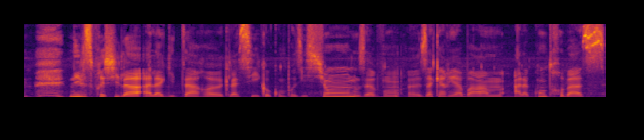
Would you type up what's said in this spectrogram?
Nils Frechila à la guitare euh, classique aux compositions, nous avons Zachary Abraham à la contrebasse,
